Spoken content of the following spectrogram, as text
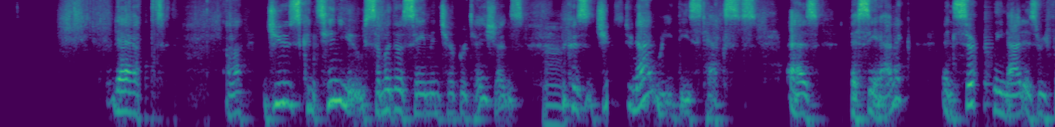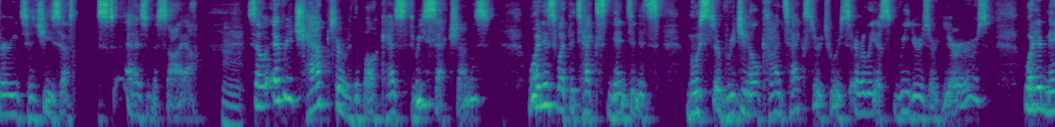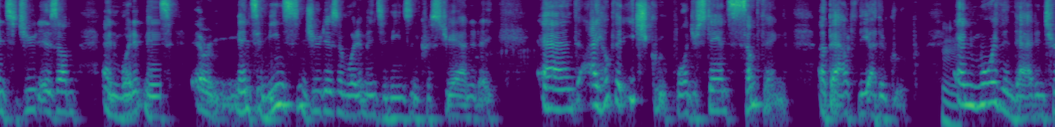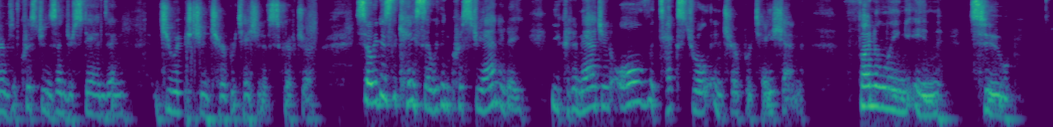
that uh, Jews continue some of those same interpretations mm. because Jews do not read these texts as messianic and certainly not as referring to Jesus as Messiah. Mm. So every chapter of the book has three sections. One is what the text meant in its most original context or to its earliest readers or hearers, what it meant to Judaism, and what it meant or meant and means in Judaism, what it meant and means in Christianity. And I hope that each group will understand something about the other group. Hmm. And more than that, in terms of Christians understanding Jewish interpretation of scripture. So it is the case that within Christianity, you can imagine all the textual interpretation funneling in to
